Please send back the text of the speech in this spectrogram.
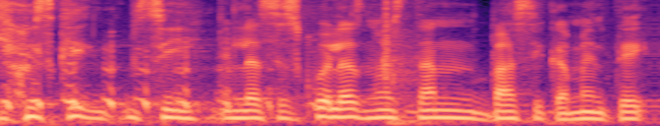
Hijo, es que sí, en las escuelas no están básicamente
